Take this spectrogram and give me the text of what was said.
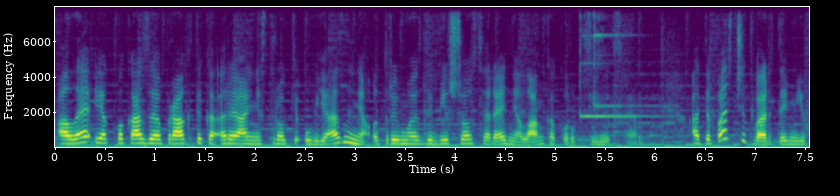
Але як показує практика, реальні строки ув'язнення отримує здебільшого середня ланка корупційних схем. А тепер четвертий міф.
